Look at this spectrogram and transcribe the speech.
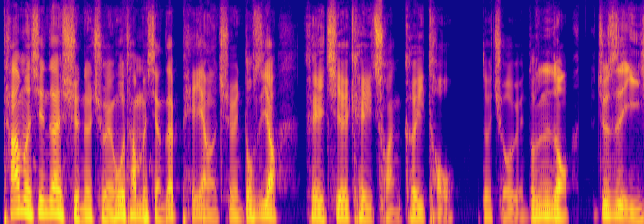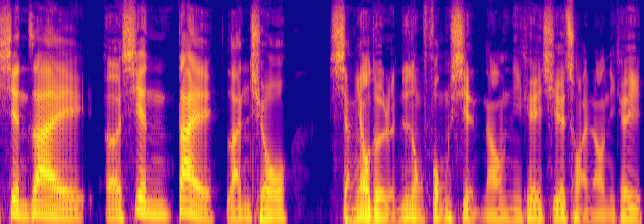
他们现在选的球员或他们想在培养的球员，都是要可以切、可以传、可以投的球员，都是那种就是以现在呃现代篮球想要的人，那种锋线，然后你可以切传，然后你可以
